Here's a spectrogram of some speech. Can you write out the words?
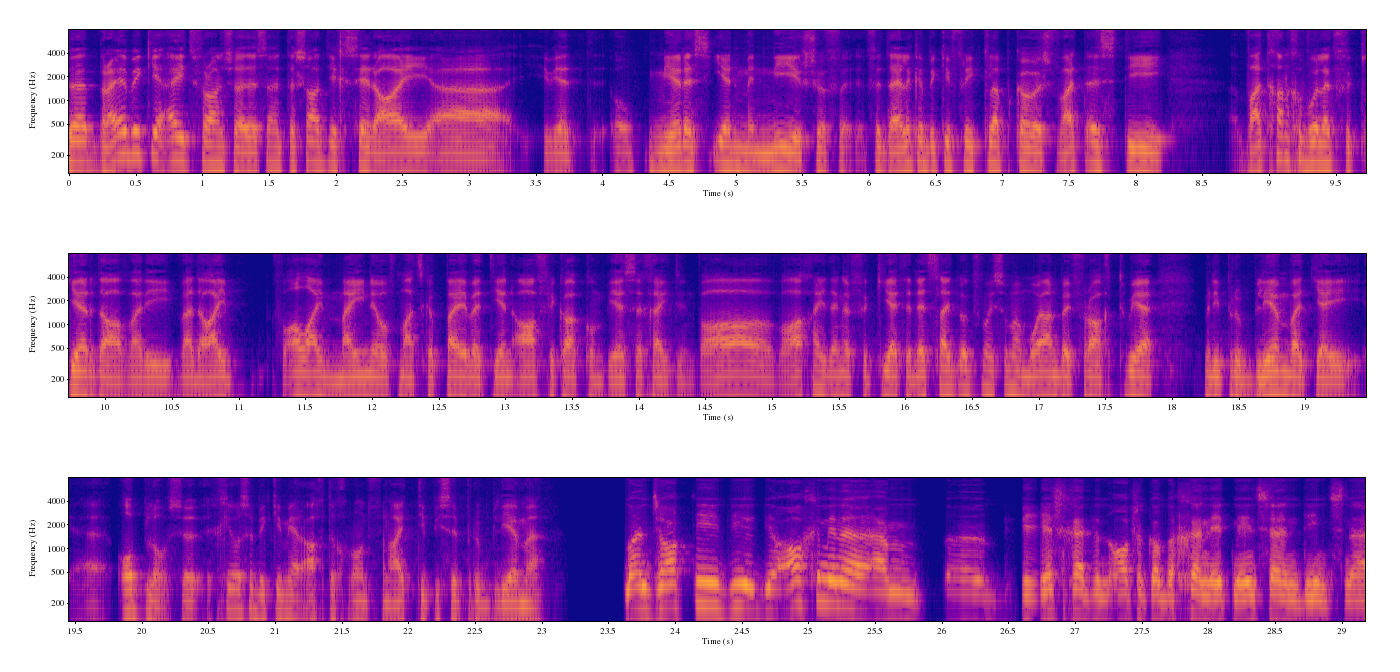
So brei 'n bietjie uit Fransjo, dis nou interessant jy gesê daai uh jy weet op meer as een manier. So verduidelik 'n bietjie vir die klipkouers, wat is die wat gaan gewoonlik verkeerd daar wat die wat daai vir al daai myne of maatskappye wat teen Afrika kom besigheid doen. Waar waar gaan jy dinge verkeerd? En dit sluit ook vir my sommer mooi aan by vraag 2 met die probleem wat jy uh, oplos. So gee ons 'n bietjie meer agtergrond van daai tipiese probleme Man Jock die die die algemene ehm um, uh, besigheid in Afrika begin het mense in diens, nou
